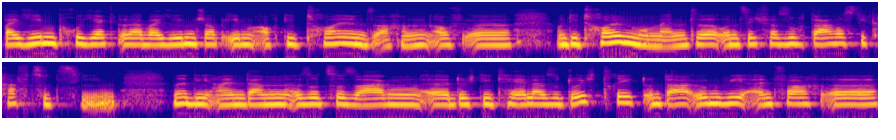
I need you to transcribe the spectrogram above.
bei jedem Projekt oder bei jedem Job eben auch die tollen Sachen auf, äh, und die tollen Momente und sich versucht daraus die Kraft zu ziehen, ne, die einen dann sozusagen äh, durch die Täler so durchträgt und da irgendwie einfach äh,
